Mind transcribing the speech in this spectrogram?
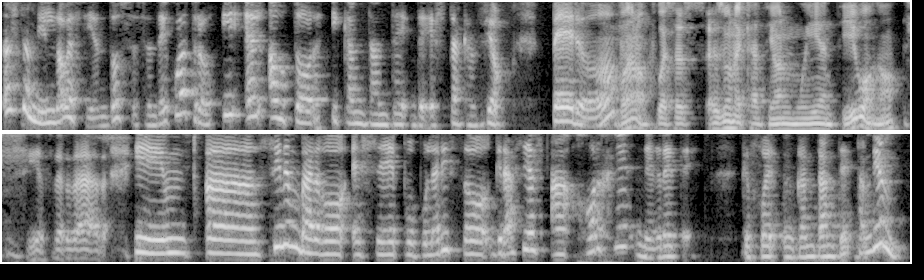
hasta 1964 y el autor y cantante de esta canción. Pero, Bueno, pues es, es una canción muy antigua, ¿no? sí, es verdad. Y, ah, sin embargo, se popularizó gracias a Jorge Negrete, que fue un cantante también.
